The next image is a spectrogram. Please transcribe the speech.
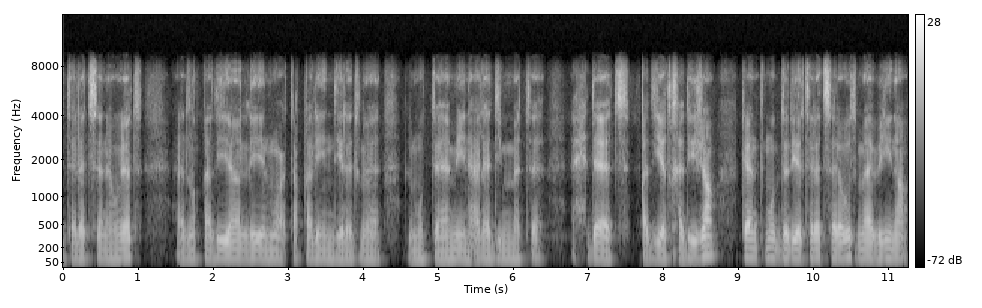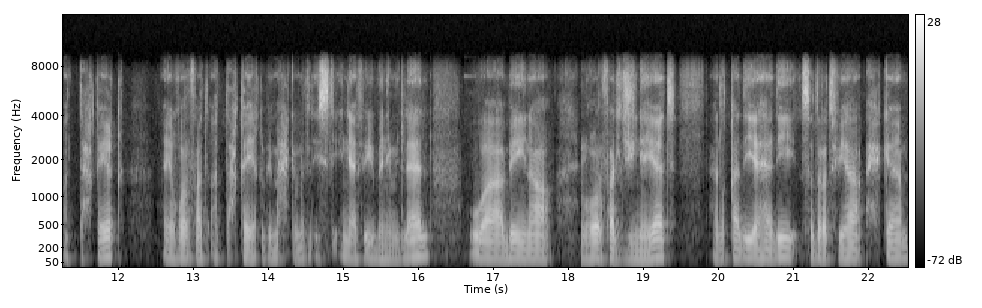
ثلاث سنوات. هذه القضية للمعتقلين ديال المتهمين على ذمة أحداث قضية خديجة. كانت مدة ديال ثلاث سنوات ما بين التحقيق أي غرفة التحقيق بمحكمة الاستئناف في بني ملال وبين غرفة الجنايات. هذه القضية هذه صدرت فيها أحكام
